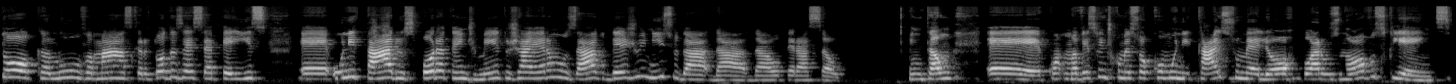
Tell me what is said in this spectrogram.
Toca, luva, máscara, todas as EPIs é, unitários por atendimento já eram usados desde o início da, da, da operação. Então, é, uma vez que a gente começou a comunicar isso melhor para os novos clientes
